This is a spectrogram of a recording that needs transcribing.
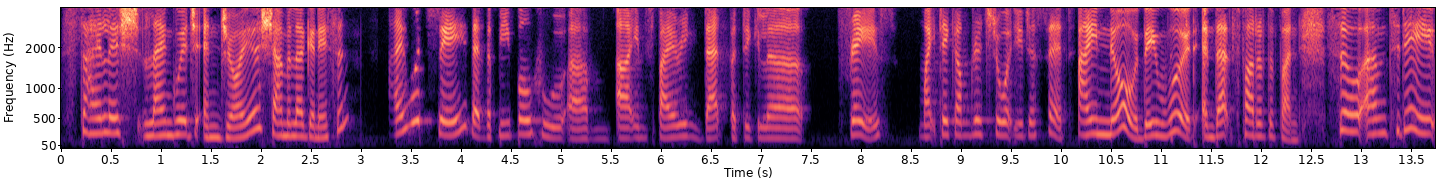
stylish language enjoyer, Sharmila Ganesan. I would say that the people who um, are inspiring that particular phrase might take umbrage to what you just said. I know they would, and that's part of the fun. So um, today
